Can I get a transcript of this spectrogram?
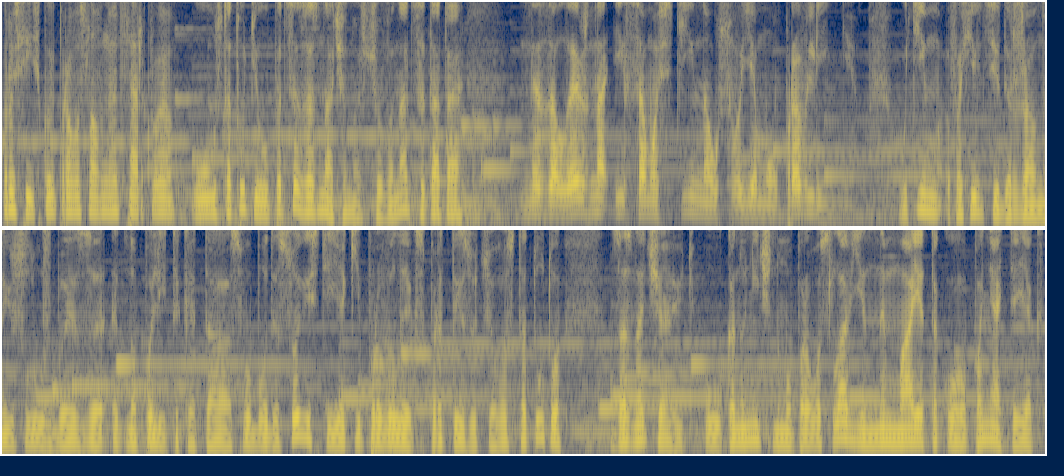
Російською православною церквою. У статуті УПЦ зазначено, що вона цитата незалежна і самостійна у своєму управлінні. Утім, фахівці Державної служби з етнополітики та свободи совісті, які провели експертизу цього статуту, зазначають, у канонічному православ'ї немає такого поняття, як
